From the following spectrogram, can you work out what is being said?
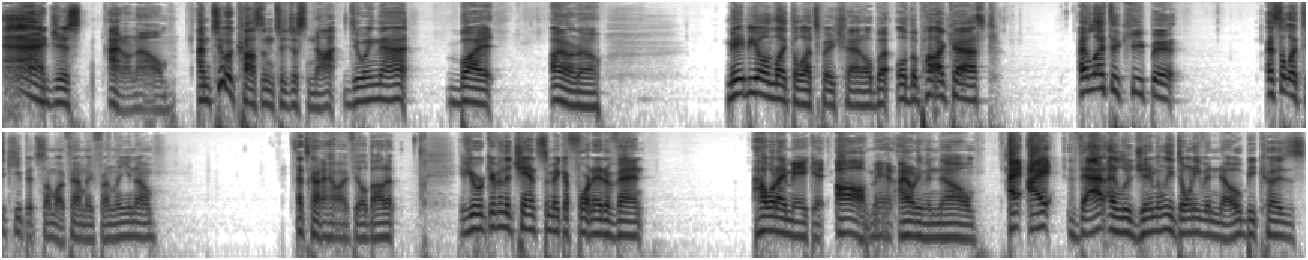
I just I don't know. I'm too accustomed to just not doing that, but I don't know. Maybe on like the Let's Play channel, but on the podcast, I like to keep it I still like to keep it somewhat family friendly, you know. That's kind of how I feel about it. If you were given the chance to make a Fortnite event, how would I make it? Oh man, I don't even know. I I that I legitimately don't even know because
